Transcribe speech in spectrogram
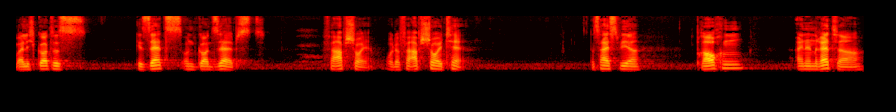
weil ich Gottes Gesetz und Gott selbst verabscheue oder verabscheute. Das heißt, wir brauchen einen Retter,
